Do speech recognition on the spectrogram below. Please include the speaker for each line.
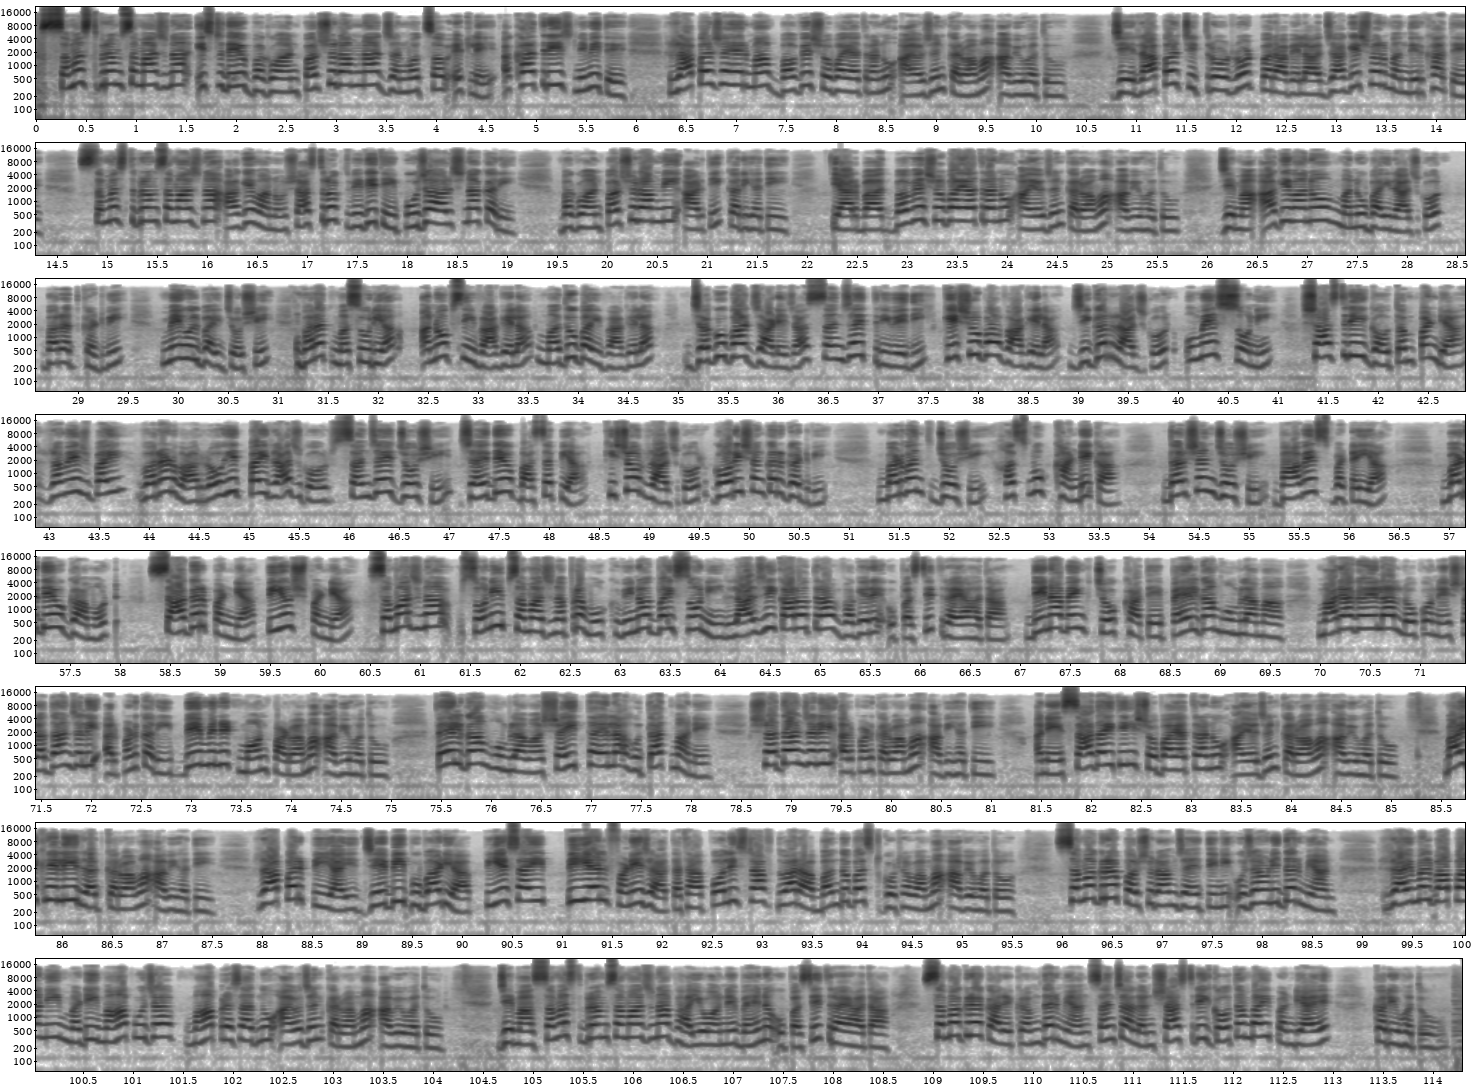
Speaker 1: સમસ્ત બ્રહ્મ સમાજના ઈષ્ટદેવ ભગવાન પરશુરામના જન્મોત્સવ એટલે અખાત્રીજ નિમિત્તે રાપર શહેરમાં ભવ્ય શોભાયાત્રાનું આયોજન કરવામાં આવ્યું હતું, જે રાપર ચિત્રોડ રોડ પર આવેલા જાગેશ્વર મંદિર ખાતે સમસ્ત બ્રહ્મ સમાજના આગેવાનો શાસ્ત્રોક્ત વિધિથી પૂજા અર્ચના કરી ભગવાન પરશુરામની આરતી કરી હતી. ત્યારબાદ ભવ્ય શોભાયાત્રાનું આયોજન કરવામાં આવ્યું હતું, જેમાં આગેવાનો મનુભાઈ રાજગોર ભરત ગઢવી, મેહુલભાઈ જોશી, ભરત મસુરિયા, અનોપસિંહ વાઘેલા, મધુભાઈ વાઘેલા, જગુભા જાડેજા, સંજય ત્રિવેદી, કેશુભા વાઘેલા, જીગર રાજગોર, ઉમેશ સોની, શાસ્ત્રી ગૌતમ પંડ્યા, રમેશભાઈ વરણવા, રોહિતભાઈ રાજગોર, સંજય જોશી, જયદેવ બાસપિયા, કિશોર રાજગોર, ગૌરીશંકર ગઢવી, બળવંત જોશી, હસમુખ ખાંડેકા, દર્શન જોશી, ભાવેશ ભટૈયા, બળદેવ ગામોટ સાગર પંડ્યા, પિયુષ પંડ્યા, સમાજના, સોની સમાજના પ્રમુખ વિનોદભાઈ સોની, લાલજી કારોત્રા વગેરે ઉપસ્થિત રહ્યા હતા. દેના બેંક ચોક ખાતે પહેલગામ હુમલામાં માર્યા ગયેલા લોકોને શ્રદ્ધાંજલિ અર્પણ કરી બે મિનિટ મૌન પાડવામાં આવ્યું હતું. પહેલગામ હુમલામાં શહીદ થયેલા હુતાત્માને શ્રદ્ધાંજલિ અર્પણ કરવામાં આવી હતી અને સાદાઈથી શોભાયાત્રાનું આયોજન કરવામાં આવ્યું હતું. બાઇક રેલી રદ કરવામાં આવી હતી. Rapar PI J B Bubadiya PSI P L Phaneja તથા પોલીસ સ્ટાફ દ્વારા બંદોબસ્ત ગોઠવવામાં આવ્યો હતો. સમગ્ર પરશુરામ જયંતીની ઉજવણી દરમિયાન રાયમલ બાપાની મઢી મહાપૂજા મહાપ્રસાદનું આયોજન કરવામાં આવ્યું હતું, જેમાં સમસ્ત બ્રહ્મ સમાજના ભાઈઓ અને બહેનો ઉપસ્થિત રહ્યા હતા. સમગ્ર કાર્યક્રમ દરમિયાન સંચાલન શાસ્ત્રી ગૌતમભાઈ પંડ્યાએ કર્યું હતું.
